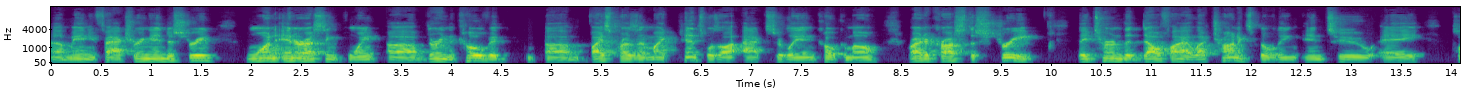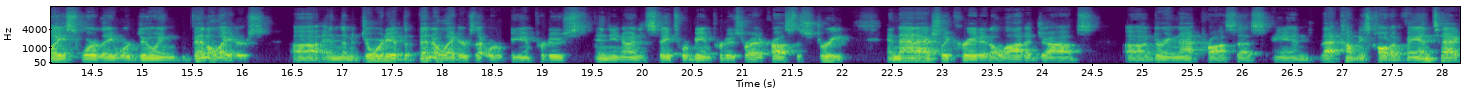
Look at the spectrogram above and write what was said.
uh, manufacturing industry. One interesting point uh, during the COVID, um, Vice President Mike Pence was actually in Kokomo, right across the street. They turned the Delphi Electronics building into a place where they were doing ventilators. Uh, and the majority of the ventilators that were being produced in the United States were being produced right across the street. And that actually created a lot of jobs uh, during that process. And that company is called Advantech,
